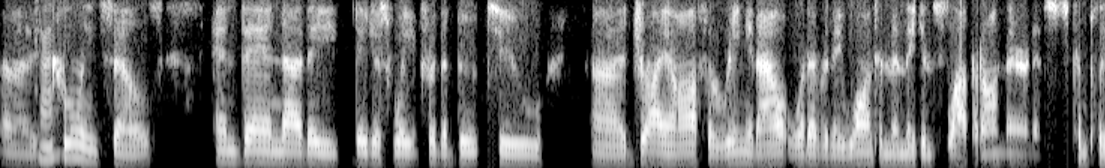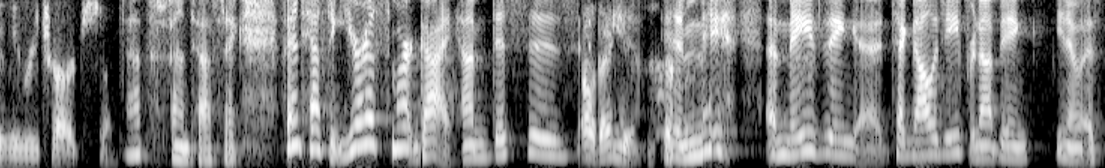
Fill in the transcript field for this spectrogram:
uh, okay. cooling cells, and then uh, they they just wait for the boot to uh, dry off or wring it out, whatever they want, and then they can slop it on there, and it's completely recharged. So that's fantastic, fantastic. You're a smart guy. Um, this is oh, thank you, you. Know, ama- amazing uh, technology for not being, you know, as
